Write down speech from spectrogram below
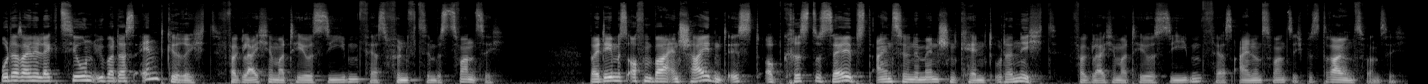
Oder seine Lektion über das Endgericht. Vergleiche Matthäus 7, Vers 15 bis 20 bei dem es offenbar entscheidend ist, ob Christus selbst einzelne Menschen kennt oder nicht. Vergleiche Matthäus 7, Vers 21 bis 23.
